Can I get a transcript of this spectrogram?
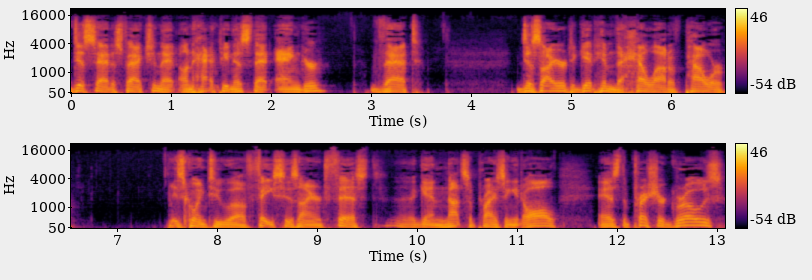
dissatisfaction, that unhappiness, that anger, that desire to get him the hell out of power is going to uh, face his iron fist. Again, not surprising at all. As the pressure grows,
